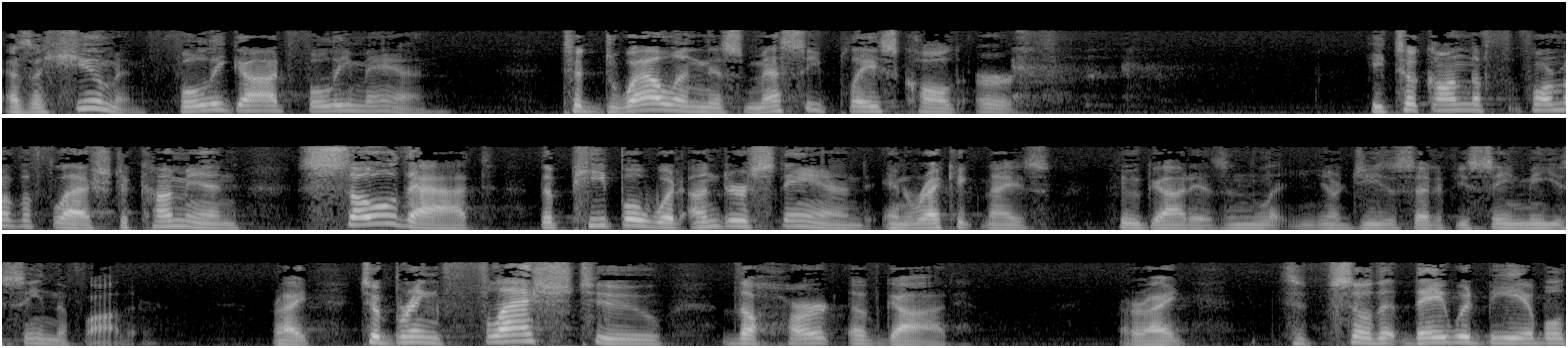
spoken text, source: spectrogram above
as a human, fully God, fully man, to dwell in this messy place called earth. He took on the form of a flesh to come in so that the people would understand and recognize who God is. And you know, Jesus said, "If you've seen me, you've seen the Father." Right? To bring flesh to the heart of God. All right? So that they would be able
